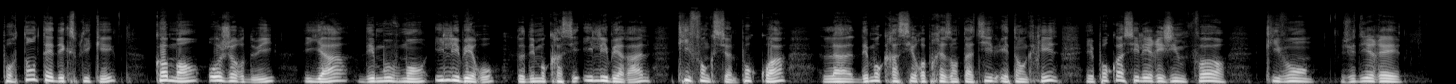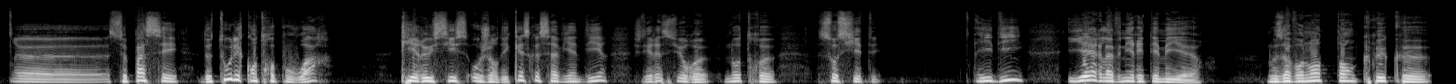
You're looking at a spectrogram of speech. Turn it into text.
pour tenter d'expliquer comment aujourd'hui il y a des mouvements illibéraux, de démocratie illibérale, qui fonctionnent. Pourquoi la démocratie représentative est en crise et pourquoi si les régimes forts qui vont, je dirais, euh, se passer de tous les contre-pouvoirs, qui réussissent aujourd'hui. Qu'est-ce que ça vient dire, je dirais, sur euh, notre société? Il dit, hier l'avenir était meilleur. Nous avons longtemps cru que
